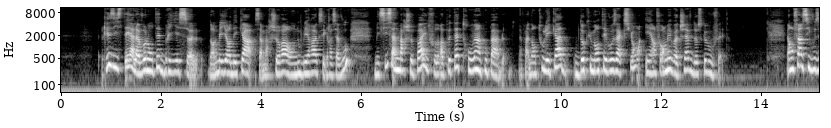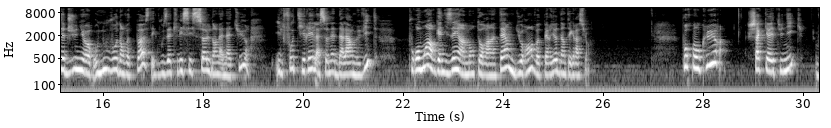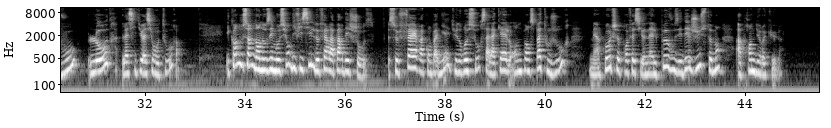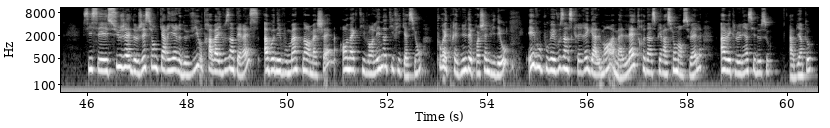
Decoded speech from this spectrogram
résistez à la volonté de briller seul. Dans le meilleur des cas, ça marchera, on oubliera que c'est grâce à vous. Mais si ça ne marche pas, il faudra peut-être trouver un coupable. Enfin, dans tous les cas, documentez vos actions et informez votre chef de ce que vous faites. Et enfin, si vous êtes junior ou nouveau dans votre poste et que vous êtes laissé seul dans la nature, il faut tirer la sonnette d'alarme vite pour au moins organiser un mentorat interne durant votre période d'intégration. Pour conclure, chaque cas est unique, vous, l'autre, la situation autour. Et quand nous sommes dans nos émotions, difficile de faire la part des choses. Se faire accompagner est une ressource à laquelle on ne pense pas toujours, mais un coach professionnel peut vous aider justement à prendre du recul. Si ces sujets de gestion de carrière et de vie au travail vous intéressent, abonnez-vous maintenant à ma chaîne en activant les notifications pour être prévenu des prochaines vidéos et vous pouvez vous inscrire également à ma lettre d'inspiration mensuelle avec le lien ci-dessous. À bientôt!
